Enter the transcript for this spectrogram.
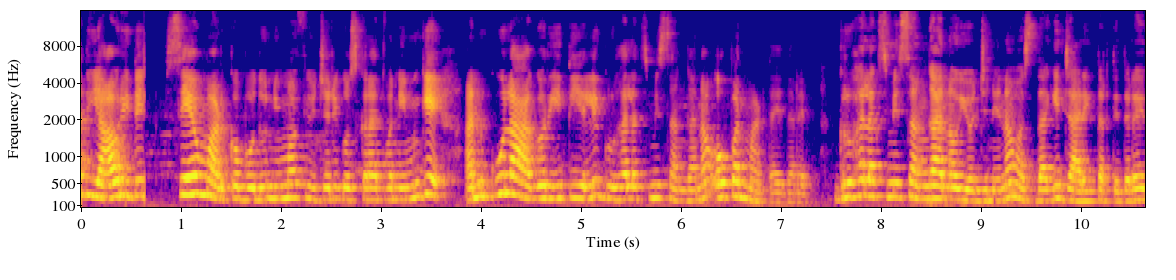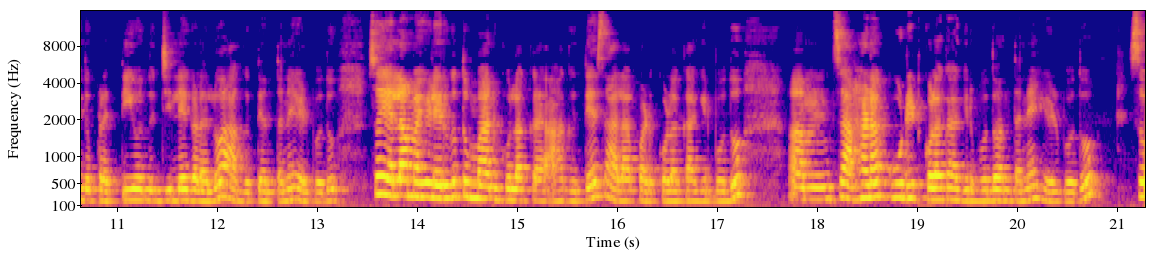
ಅದು ಯಾವ ರೀತಿ ಸೇವ್ ಮಾಡ್ಕೋಬೋದು ನಿಮ್ಮ ಫ್ಯೂಚರಿಗೋಸ್ಕರ ಅಥವಾ ನಿಮಗೆ ಅನುಕೂಲ ಆಗೋ ರೀತಿಯಲ್ಲಿ ಗೃಹಲಕ್ಷ್ಮಿ ಸಂಘನ ಓಪನ್ ಮಾಡ್ತಾ ಇದ್ದಾರೆ. ಗೃಹಲಕ್ಷ್ಮಿ ಸಂಘ ಅನ್ನೋ ಯೋಜನೆನ ಹೊಸದಾಗಿ ಜಾರಿಗೆ ತರ್ತಿದ್ದಾರೆ. ಇದು ಪ್ರತಿಯೊಂದು ಜಿಲ್ಲೆಗಳಲ್ಲೂ ಆಗುತ್ತೆ ಅಂತಲೇ ಹೇಳ್ಬೋದು. ಸೊ ಎಲ್ಲ ಮಹಿಳೆಯರಿಗೂ ತುಂಬ ಅನುಕೂಲ ಆಗುತ್ತೆ. ಸಾಲ ಪಡ್ಕೊಳ್ಳೋಕ್ಕಾಗಿರ್ಬೋದು ಆಮ್, ಸ ಹಣ ಕೂಡಿಟ್ಕೊಳ್ಳೋಕ್ಕಾಗಿರ್ಬೋದು ಅಂತಲೇ ಹೇಳ್ಬೋದು. ಸೊ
